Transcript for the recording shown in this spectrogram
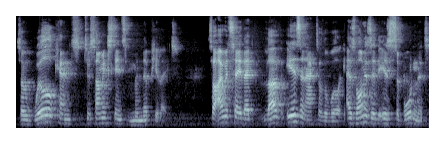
So will can, to some extent, manipulate. So I would say that love is an act of the will as long as it is subordinate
